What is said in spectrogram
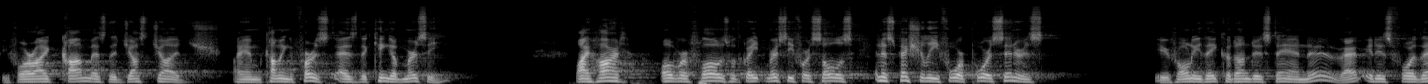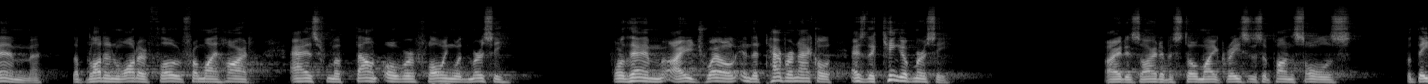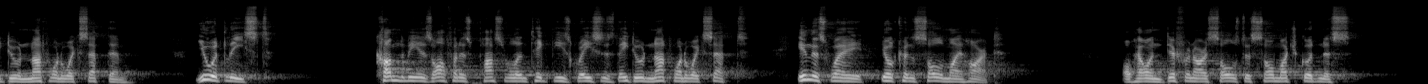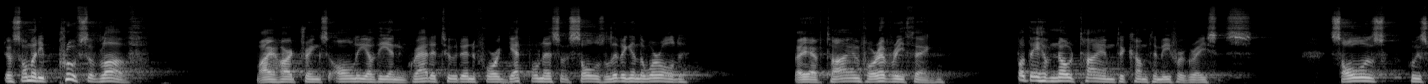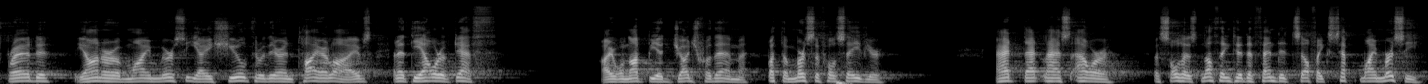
Before I come as the just judge, I am coming first as the King of mercy. My heart overflows with great mercy for souls, and especially for poor sinners. If only they could understand that it is for them the blood and water flowed from my heart as from a fount overflowing with mercy. For them I dwell in the tabernacle as the King of mercy. I desire to bestow my graces upon souls, but they do not want to accept them. You at least, come to me as often as possible and take these graces they do not want to accept. In this way, you'll console my heart. Oh, how indifferent our souls to so much goodness, to so many proofs of love. My heart drinks only of the ingratitude and forgetfulness of souls living in the world. They have time for everything, but they have no time to come to me for graces. Souls who spread the honor of my mercy I shield through their entire lives, and at the hour of death, I will not be a judge for them, but the merciful Savior. At that last hour, a soul has nothing to defend itself except my mercy.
